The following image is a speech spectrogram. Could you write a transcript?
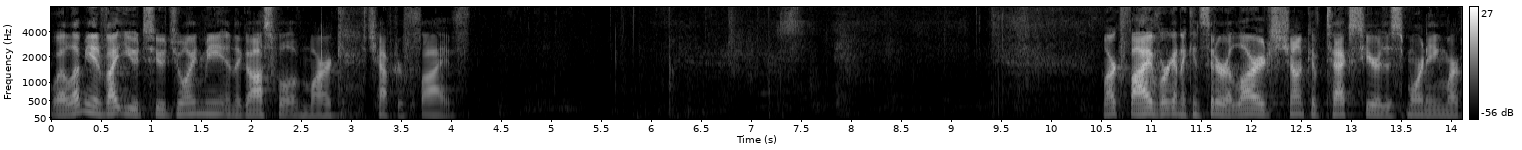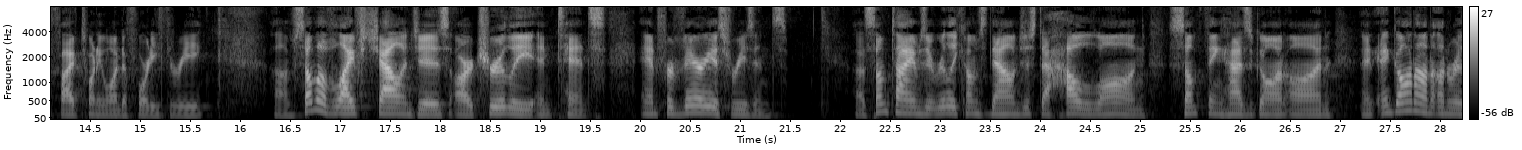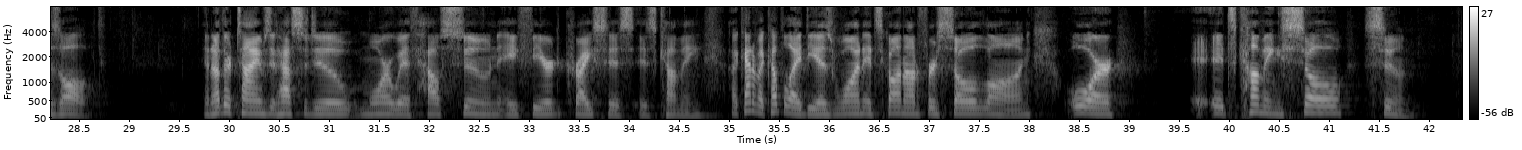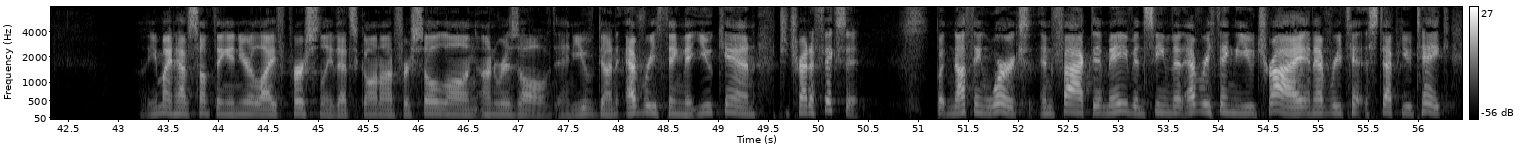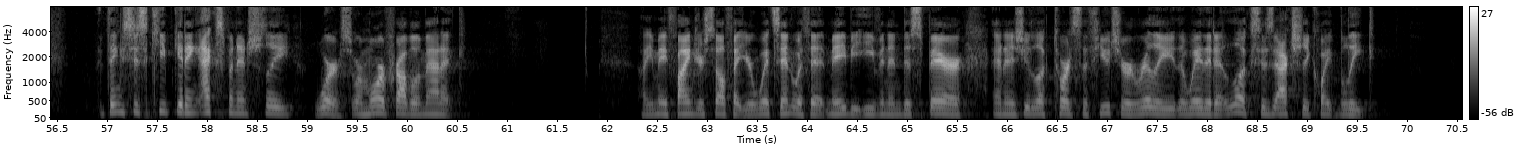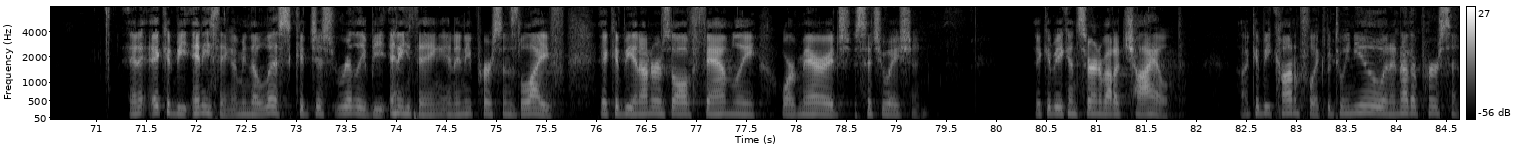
Well, let me invite you to join me in the Gospel of Mark, chapter 5. Mark 5, we're going to consider a large chunk of text here this morning, Mark 5, 21 to 43. Um, some of life's challenges are truly intense, and for various reasons. Uh, sometimes it really comes down just to how long something has gone on and, and gone on unresolved. And other times it has to do more with how soon a feared crisis is coming. Uh, kind of a couple ideas. One, it's gone on for so long, or it's coming so soon. You might have something in your life personally that's gone on for so long unresolved, and you've done everything that you can to try to fix it. But nothing works. In fact, it may even seem that everything you try and every t- step you take, things just keep getting exponentially worse or more problematic. Uh, you may find yourself at your wits' end with it, maybe even in despair. And as you look towards the future, really the way that it looks is actually quite bleak. And it, it could be anything. I mean, the list could just really be anything in any person's life. It could be an unresolved family or marriage situation, it could be concern about a child, it could be conflict between you and another person.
